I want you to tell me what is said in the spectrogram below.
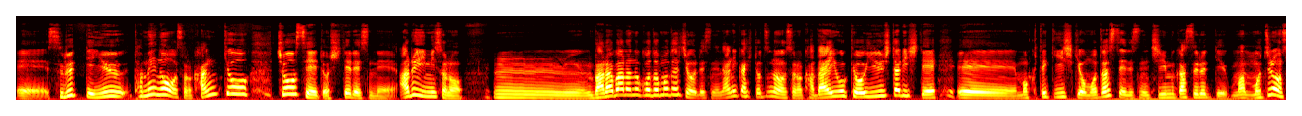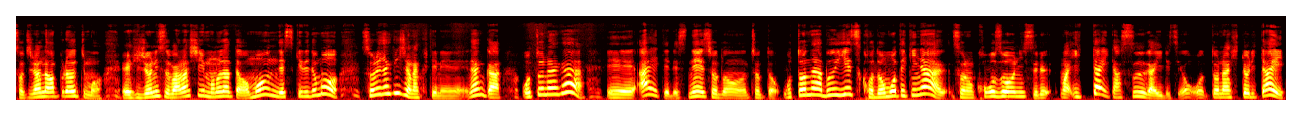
えー、するっていうための、その環境調整としてですね、ある意味その、うーん、バラバラの子供たちをですね、何か一つのその課題を共有したりして、えー、目的意識を持たせてですね、チーム化するっていう、まあ、もちろんそちらのアプローチも、えー、非常に素晴らしいものだとは思うんですけれども、それだけじゃなくてね、なんか、大人が、えー、あえてですね、その、ちょっと、大人 VS 子供的な、その構造にする。まあ、1対多数がいいですよ。大人1人対、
